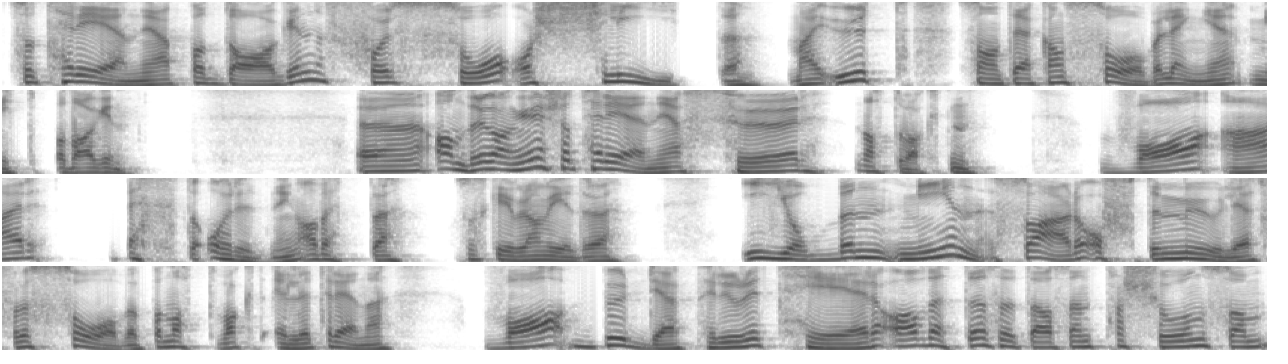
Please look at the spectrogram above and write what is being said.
så trener jeg på dagen for så å slite meg ut, sånn at jeg kan sove lenge midt på dagen. Eh, andre ganger så trener jeg før nattevakten. Hva er beste ordning av dette? Så skriver han videre. I jobben min så er det ofte mulighet for å sove på nattvakt eller trene. Hva burde jeg prioritere av dette? Så dette er altså en person som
